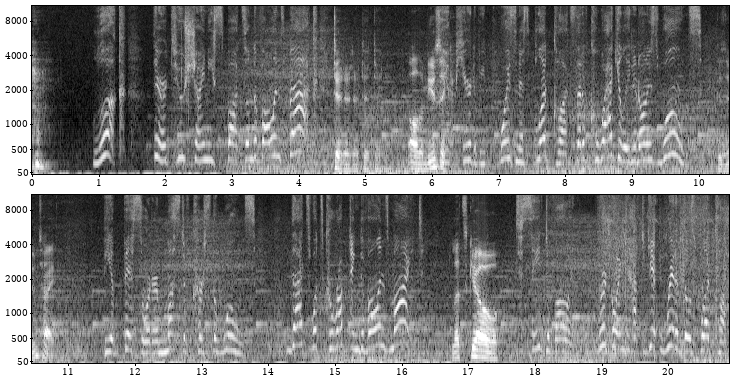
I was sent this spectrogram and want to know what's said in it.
Look, there are two shiny spots on Dvalin's back. Da-da-da-da-da. Oh, the They music. appear to be poisonous blood clots that have coagulated on his wounds. Gesundheit. The Abyss Order must have cursed the wounds. That's what's corrupting Dvalin's mind. Let's go. To save Dvalin, we're going to have to get rid of those blood clots.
